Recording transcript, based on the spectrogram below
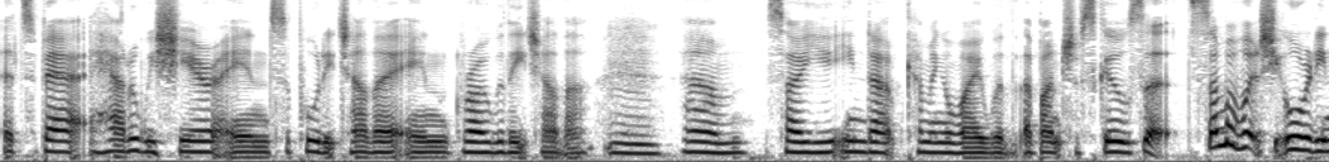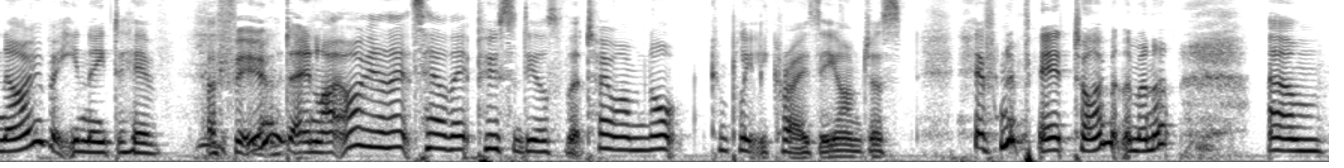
it's about how do we share and support each other and grow with each other. Mm. Um, so you end up coming away with a bunch of skills that some of which you already know, but you need to have affirmed yeah. and like, oh yeah, that's how that person deals with it too. I'm not completely crazy. I'm just having a bad time at the minute. Um,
